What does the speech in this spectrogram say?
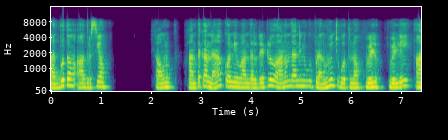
అద్భుతం ఆ దృశ్యం. అవును అంతకన్నా కొన్ని వందల రెట్లు ఆనందాన్ని నువ్వు ఇప్పుడు అనుభవించబోతున్నావు. వెళ్ళు వెళ్ళి ఆ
